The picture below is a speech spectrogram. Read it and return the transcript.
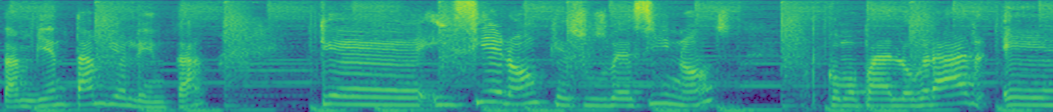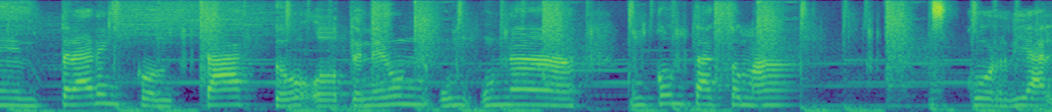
también tan violenta que hicieron que sus vecinos, como para lograr entrar en contacto o tener un, un, contacto más cordial,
